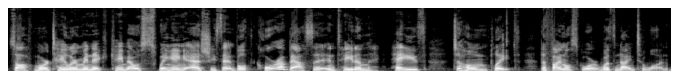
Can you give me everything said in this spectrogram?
Sophomore Taylor Minnick came out swinging as she sent both Cora Bassett and Tatum Hayes to home plate. The final score was 9 to 1.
